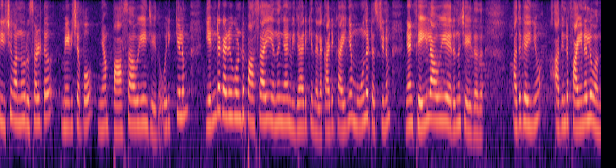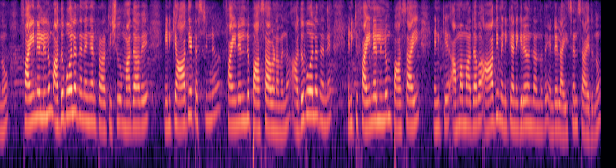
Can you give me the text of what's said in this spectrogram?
തിരിച്ചു വന്നു റിസൾട്ട് മേടിച്ചപ്പോൾ ഞാൻ പാസ്സാവുകയും ചെയ്തു. ഒരിക്കലും എന്റെ കഴിവ് കൊണ്ട് പാസ്സായി എന്ന് ഞാൻ വിചാരിക്കുന്നില്ല. കാര്യം കഴിഞ്ഞ മൂന്ന് ടെസ്റ്റിനും ഞാൻ ഫെയിലാവുകയായിരുന്നു ചെയ്തത്. അത് കഴിഞ്ഞു അതിന്റെ ഫൈനൽ വന്നു. ഫൈനലിലും അതുപോലെ തന്നെ ഞാൻ പ്രാർത്ഥിച്ചു മാതാവേ എനിക്ക് ആദ്യ ടെസ്റ്റിന് ഫൈനലിന് പാസ്സാവണമെന്ന്. അതുപോലെ തന്നെ എനിക്ക് ഫൈനലിലും പാസ്സായി. എനിക്ക് അമ്മ മാതാവ് ആദ്യം എനിക്ക് അനുഗ്രഹം തന്നത് എന്റെ ലൈസൻസ് ആയിരുന്നു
